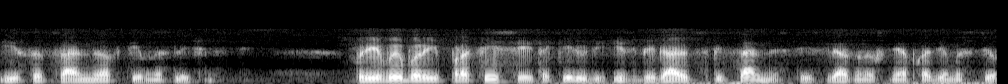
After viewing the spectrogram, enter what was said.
и социальную активность личности. При выборе профессии такие люди избегают специальностей, связанных с необходимостью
